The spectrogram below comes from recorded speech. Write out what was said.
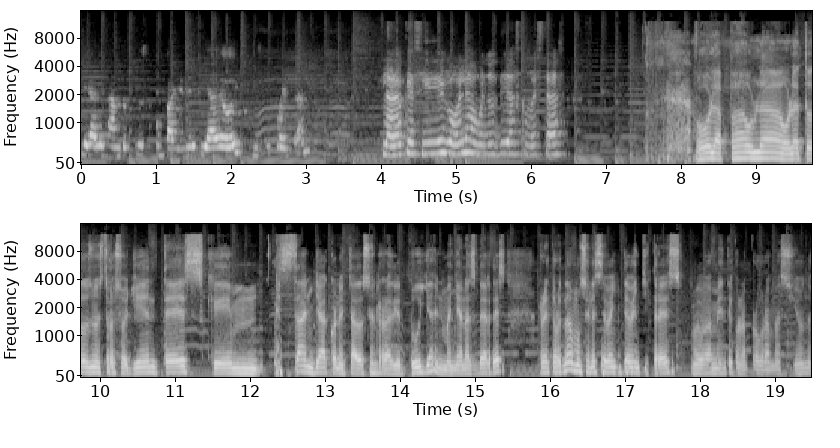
y a Alejandro que nos acompañan el día de hoy. ¿Cómo se encuentran? Claro que sí, Diego. Hola, buenos días, ¿cómo estás? Hola Paula, hola a todos nuestros oyentes que mm, están ya conectados en Radio Tuya, en Mañanas Verdes. Retornamos en este 2023 nuevamente con la programación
